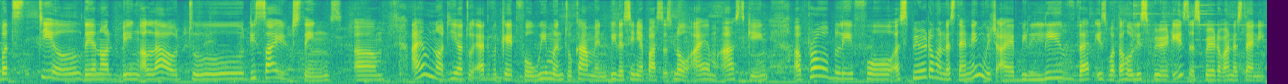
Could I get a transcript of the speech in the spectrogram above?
but still they are not being allowed to decide things. Um, I am not here to advocate for women to come and be the senior pastors. No, I am asking uh, probably for a spirit of understanding, which I believe that is what the Holy Spirit is a spirit of understanding,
